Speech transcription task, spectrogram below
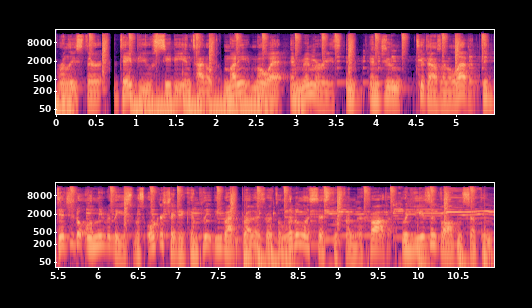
released their debut CD entitled Money, Moet, and Memories in, in June 2011. The digital only release was orchestrated completely by the brothers with a little assistance from their father. When he is involved in something,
